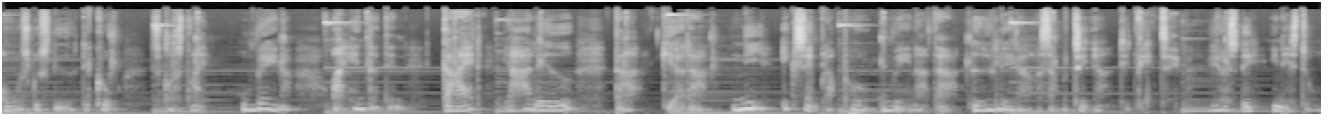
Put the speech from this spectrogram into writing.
overskudslivet.dk-uvaner og henter den guide, jeg har lavet, der giver dig ni eksempler på uvaner, der ødelægger og saboterer dit vægttab. Vi høres ved i næste uge.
